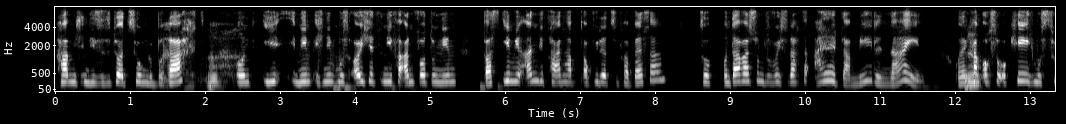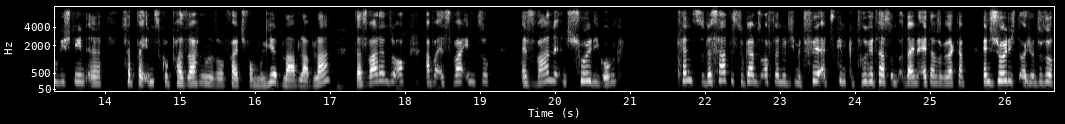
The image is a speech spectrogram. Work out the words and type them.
haben mich in diese Situation gebracht und ihr, ihr nehm, ich nehm, muss euch jetzt in die Verantwortung nehmen, was ihr mir angetan habt, auch wieder zu verbessern. So, und da war es schon so, wo ich so dachte, alter Mädel, nein. Und dann Ja. kam auch so, okay, ich muss zugestehen, äh, ich habe bei Insco ein paar Sachen so falsch formuliert, bla bla bla. Das war dann so auch, aber es war eben so, es war eine Entschuldigung. Kennst du, das hattest du ganz oft, wenn du dich mit Phil als Kind geprügelt hast und deine Eltern so gesagt haben, entschuldigt euch und du so,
